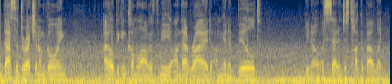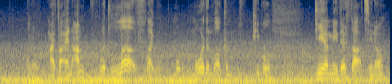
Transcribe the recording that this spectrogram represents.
that's the direction I'm going. I hope you can come along with me on that ride. I'm to build, you know, a set and just talk about like, you know, my thought. And I'm would love like more than welcome people DM me their thoughts, you know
